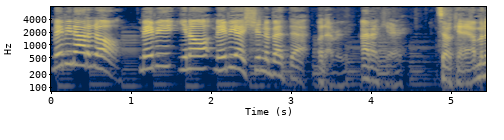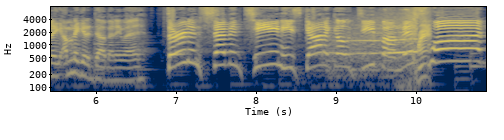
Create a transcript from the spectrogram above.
Maybe not at all. Maybe, you know, maybe I shouldn't have bet that. Whatever. I don't care. It's okay. I'm gonna I'm gonna get a dub anyway. Third and 17. He's got to go deep on this one.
